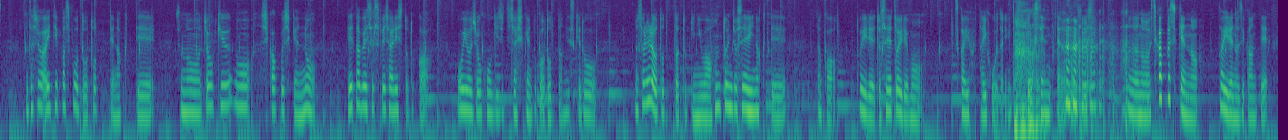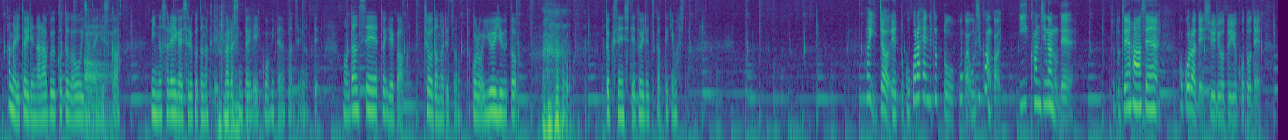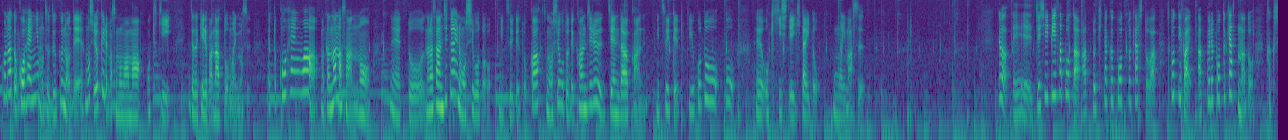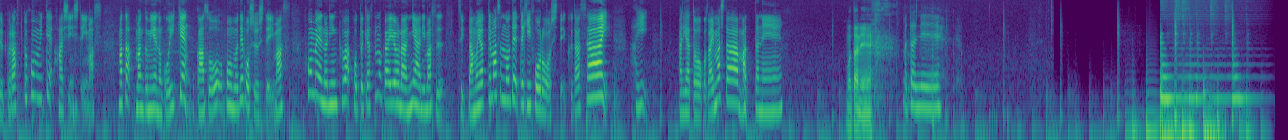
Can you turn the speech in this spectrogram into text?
私は IT パスポートを取ってなくてその上級の資格試験のデータベーススペシャリストとか応用情報技術者試験とかを取ったんですけどそれらを取った時には本当に女性いなくてなんかトイレ女性トイレも使いたい放題みたいな 独占みたいな感じでした。あの資格試験のトイレの時間ってかなりトイレ並ぶことが多いじゃないですかみんなそれ以外することなくて気晴らしにトイレ行こうみたいな感じになって男性トイレが長蛇の列のところを悠々と独占してトイレ使ってきましたはいじゃあ、えっとここら辺でちょっと今回お時間がいい感じなのでちょっと前半戦ここらで終了ということでこの後後編にも続くのでもしよければそのままお聞きいただければなと思います。えっと、後編はまた奈々さんの、えっと、奈々さん自体のお仕事についてとかそのお仕事で感じるジェンダー感についてっていうことを、えーお聞きしていきたいと思います。では、えー JCP サポーターアット帰宅ポッドキャストは Spotify、Apple Podcast など各種プラットフォームにて配信しています。また番組へのご意見、ご感想をフォームで募集しています。フォームへのリンクはポッドキャストの概要欄にあります。Twitter もやってますのでぜひフォローしてください。はい、ありがとうございました。またねまたねまたねー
